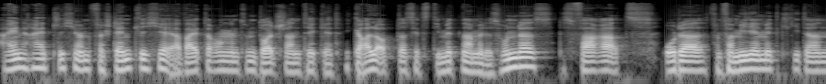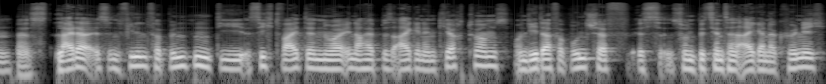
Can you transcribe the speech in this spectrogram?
einheitliche und verständliche Erweiterungen zum Deutschlandticket. Egal, ob das jetzt die Mitnahme des Hundes, des Fahrrads oder von Familienmitgliedern ist. Leider ist in vielen Verbünden die Sichtweite nur innerhalb des eigenen Kirchturms und jeder Verbundschef ist so ein bisschen sein eigener König.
